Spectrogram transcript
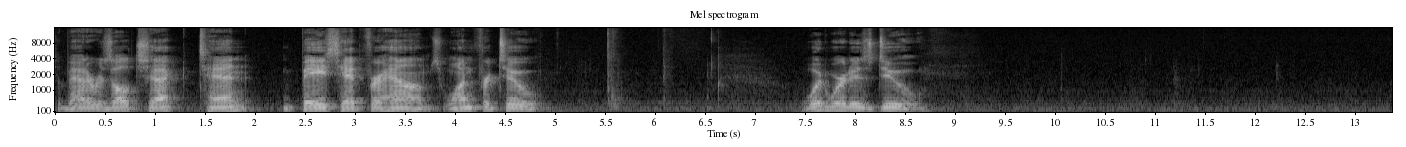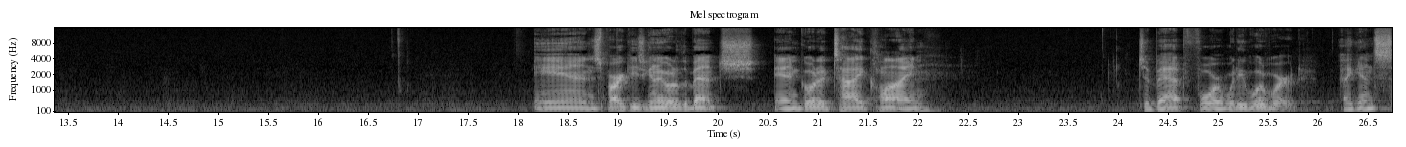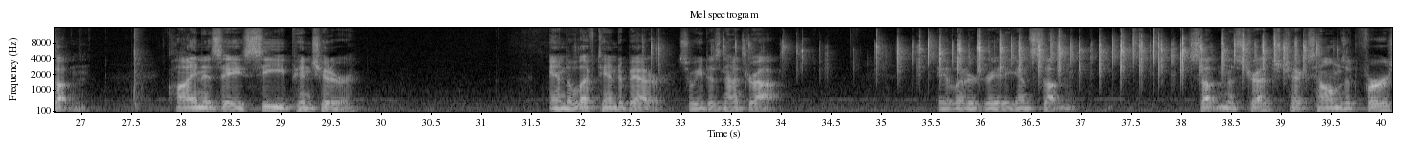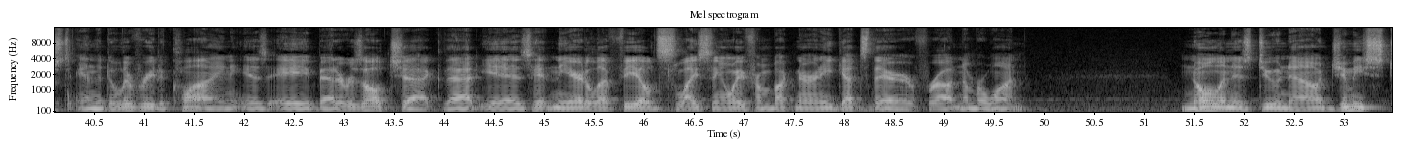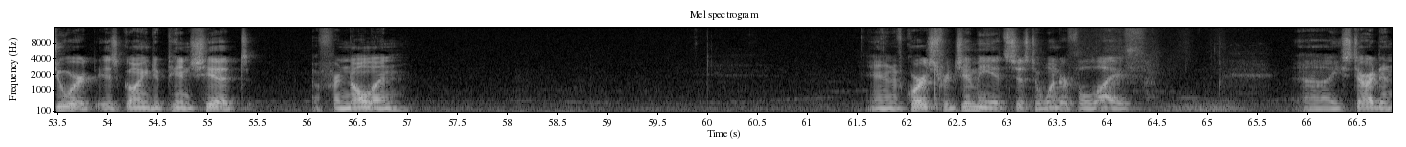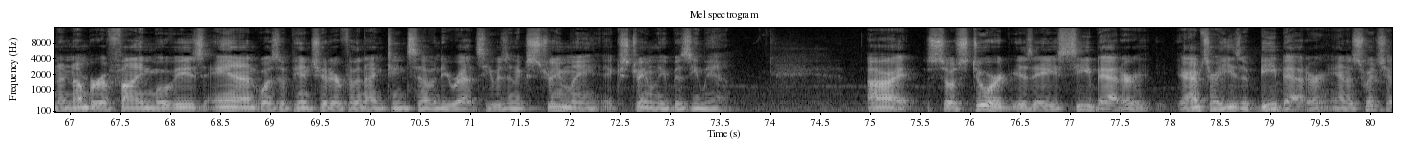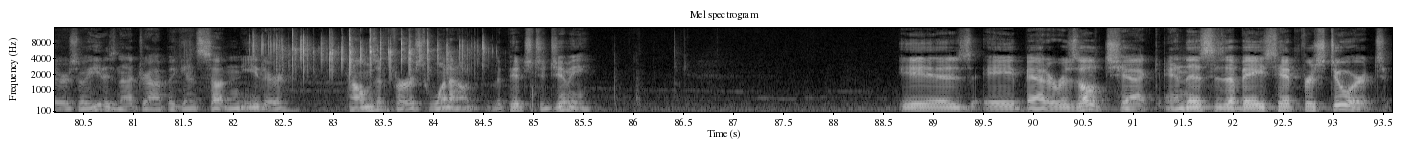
To batter result check 10 base hit for Helms, 1 for 2. Woodward is due. And Sparky's going to go to the bench and go to Ty Cline to bat for Woody Woodward against Sutton. Cline is a C pinch hitter and a left-handed batter, so he does not drop. A letter grade against Sutton. Sutton the stretch checks Helms at first, and the delivery decline is a better result check. That is hit in the air to left field, slicing away from Buckner, and he gets there for out number one. Nolan is due now. Jimmy Stewart is going to pinch hit for Nolan. And of course, for Jimmy, it's just a wonderful life. Uh, he starred in a number of fine movies and was a pinch hitter for the 1970 Reds. He was an extremely, extremely busy man. All right, so Stewart is a C batter. I'm sorry, he's a B batter and a switch hitter, so he does not drop against Sutton either. Helms at first, one out. The pitch to Jimmy is a batter result check, and this is a base hit for Stewart.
